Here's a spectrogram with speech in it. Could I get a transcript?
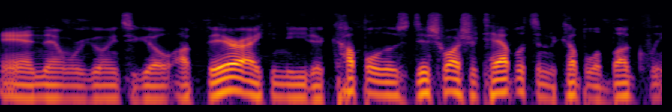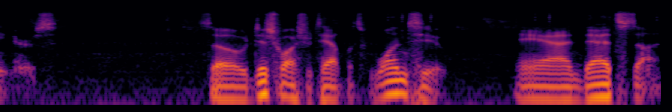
And then we're going to go up there. I can need a couple of those dishwasher tablets and a couple of bug cleaners. So dishwasher tablets, one, two. And that's done.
